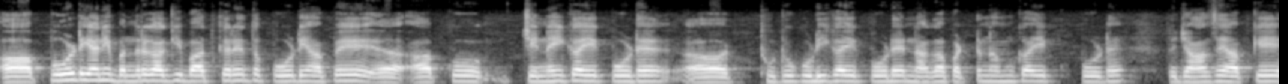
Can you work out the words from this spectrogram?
पोर्ट यानी बंदरगाह की बात करें तो पोर्ट यहाँ पे आपको चेन्नई का एक पोर्ट है थूथुकुडी का एक पोर्ट है, नागापट्टनम का एक पोर्ट है। तो जहाँ से आपके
